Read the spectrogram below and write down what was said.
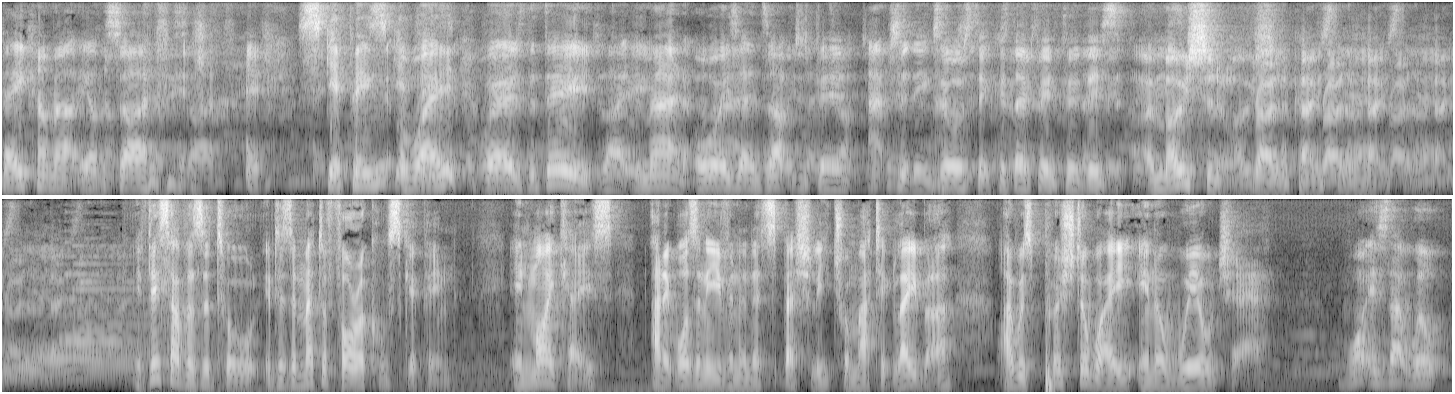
They come out the other side of it like, skipping, away, whereas the dude, like the man, always ends up just being absolutely exhausted because they've been through this emotional roller coaster. If this happens at all, it is a metaphorical skipping. In my case, and it wasn't even an especially traumatic labour, I was pushed away in a wheelchair. What is that, Will?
